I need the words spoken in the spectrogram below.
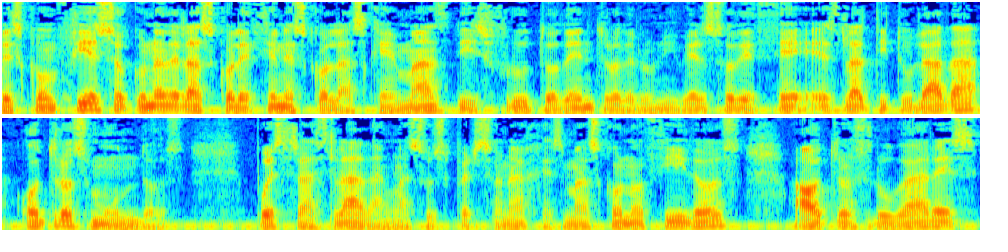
Les confieso que una de las colecciones con las que más disfruto dentro del universo DC es la titulada Otros Mundos, pues trasladan a sus personajes más conocidos a otros lugares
